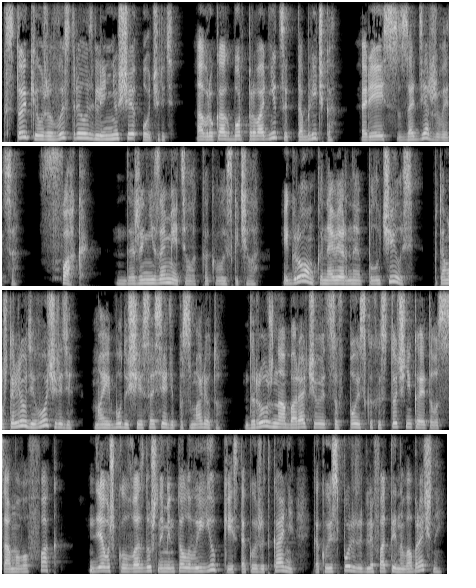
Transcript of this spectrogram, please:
к стойке уже выстроилась длиннющая очередь, а в руках бортпроводницы табличка «Рейс задерживается». Фак! Даже не заметила, как выскочила. И громко, наверное, получилось, потому что люди в очереди, мои будущие соседи по самолету, дружно оборачиваются в поисках источника этого самого фак – Девушку в воздушной ментоловой юбке из такой же ткани, какую используют для фаты новобрачной,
